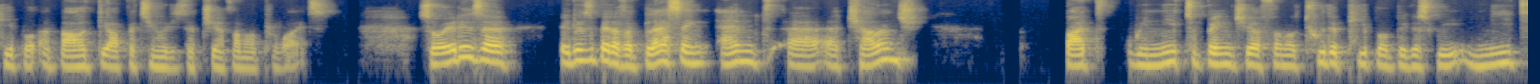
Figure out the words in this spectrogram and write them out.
people about the opportunities that geothermal provides. So it is a it is a bit of a blessing and uh, a challenge, but we need to bring geothermal to the people because we need,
